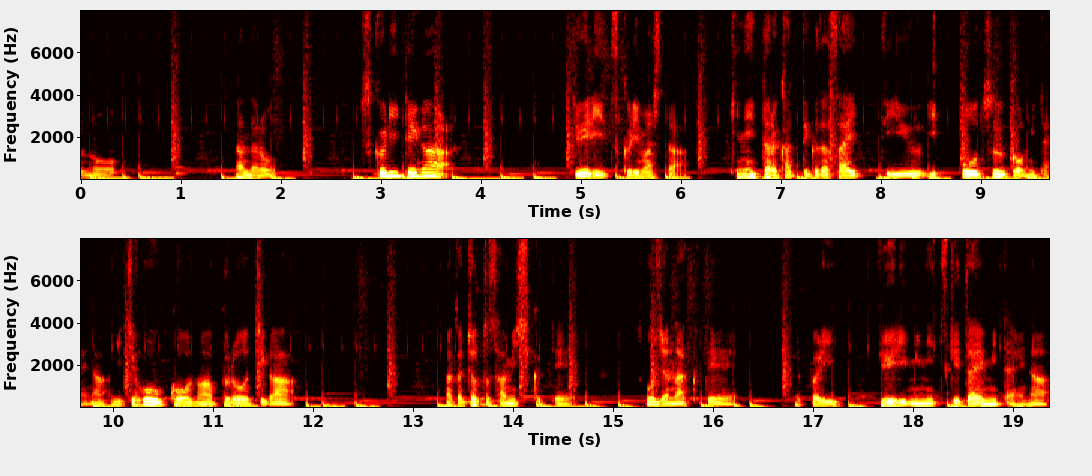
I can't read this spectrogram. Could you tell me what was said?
あの、なんだろう。作り手がジュエリー作りました。気に入ったら買ってくださいっていう一方通行みたいな一方向のアプローチがなんかちょっと寂しくてそうじゃなくてやっぱりジュエリー身につけたいみたいな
